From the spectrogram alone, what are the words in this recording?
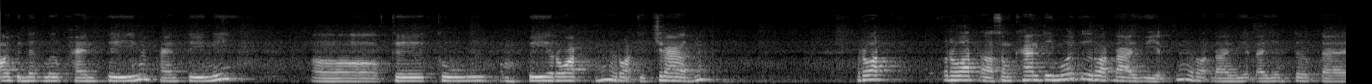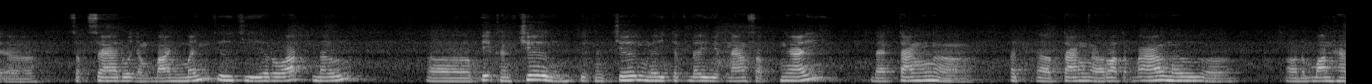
ឲ្យពិនិត្យមើលផែនទីណាផែនទីនេះអឺគេគូអំពីរដ្ឋរដ្ឋជាច្រើនណារដ្ឋរដ្ឋសំខាន់ទី1គឺរដ្ឋដាយវៀតណារដ្ឋដាយវៀតដែលយើងទើបតែសិក្សារួចអំបញ្ញមិញគឺជារដ្ឋនៅអឺពាក្យខាងជើងពាក្យខាងជើងនៃទឹកដីវៀតណាមសប្តាហ៍ថ្ងៃដែលតាំងតាំងរដ្ឋបាលនៅ តំបន់ហា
